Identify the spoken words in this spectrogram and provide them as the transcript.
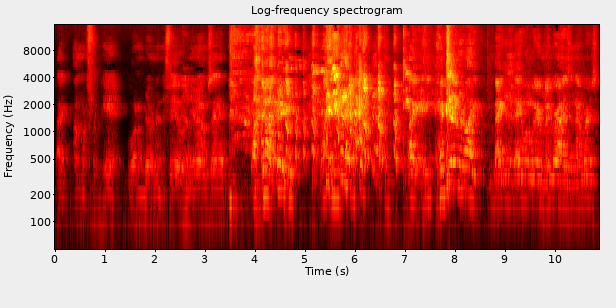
like I'm gonna forget what I'm doing in the field. Yeah. You know what I'm saying? like, like, have you ever like back in the day when we were memorizing numbers?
